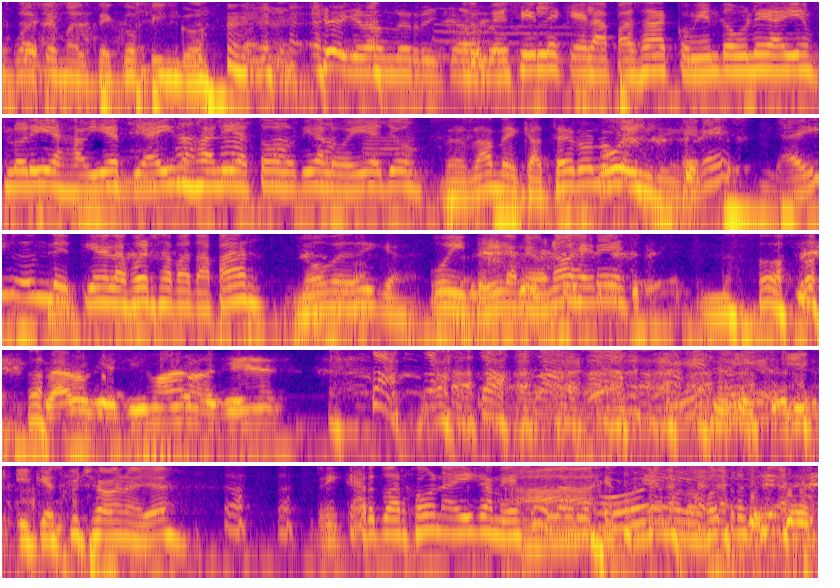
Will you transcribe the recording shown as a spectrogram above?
Guatemalteco pingo. Qué grande, Por Ricardo. decirle que la pasaba comiendo doble ahí en Florida, Javier, de ahí no salía todos los días, lo veía yo. ¿Verdad? Mecatero no Uy, Jerez, ahí donde tiene la fuerza para tapar. No me diga. Uy, dígame, ¿o no, Jerez? No. Claro que sí, mano, así es. ¿Y, y qué escuchaban allá? Ricardo Arjona, dígame, eso es lo que poníamos nosotros siempre.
